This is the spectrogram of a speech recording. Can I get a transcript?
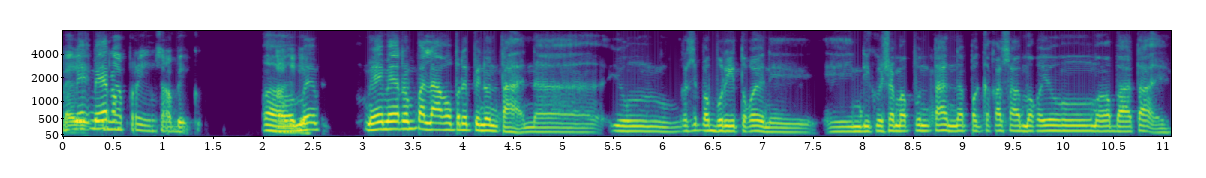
Pero May, meron, pre, yung sabi ko. Ah, ah, may, may meron pala ako pre pinuntahan na yung, kasi paborito ko yun eh, eh, hindi ko siya mapuntahan na pagkakasama ko yung mga bata eh.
